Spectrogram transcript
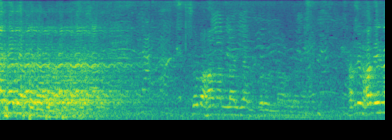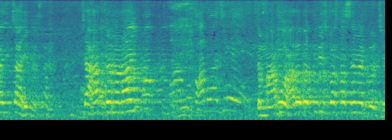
এক হাজার টাকা আপনি ভাবেন না যে চাহিবে চাহার জন্য নয়। তো মামু আরও তো তিরিশ বস্তা সিমেন্ট বলছে।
